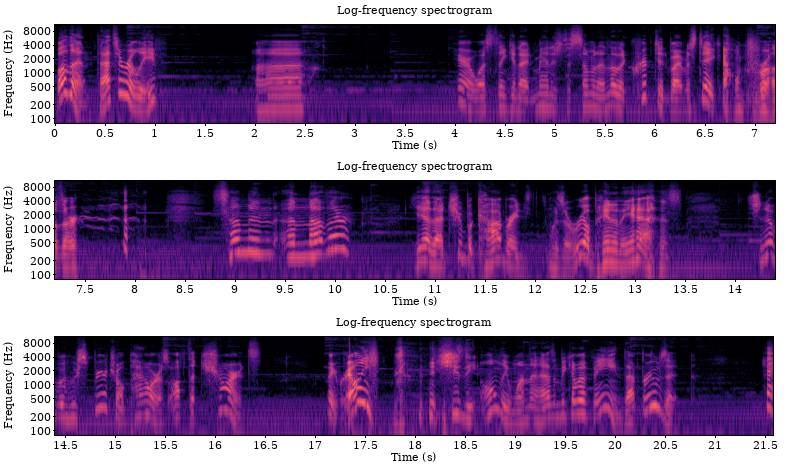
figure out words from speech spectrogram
Well then, that's a relief. Uh... Here I was thinking I'd managed to summon another cryptid by mistake. Oh, brother. summon another? Yeah, that Chupacabra was a real pain in the ass. Shinobu, whose spiritual power is off the charts. Wait, really? She's the only one that hasn't become a fiend. That proves it. Heh,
